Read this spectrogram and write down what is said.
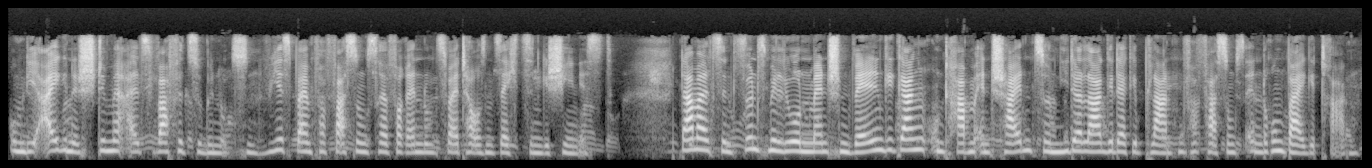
um die eigene Stimme als Waffe zu benutzen, wie wie es beim Verfassungsreferendum 2016 geschehen ist. Damals sind fünf Millionen Menschen wählen gegangen und haben entscheidend zur Niederlage der geplanten Verfassungsänderung beigetragen.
